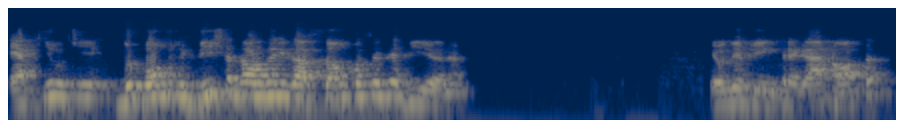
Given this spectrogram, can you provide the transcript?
é aquilo que, do ponto de vista da organização, você devia, né? Eu devia entregar a nota,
